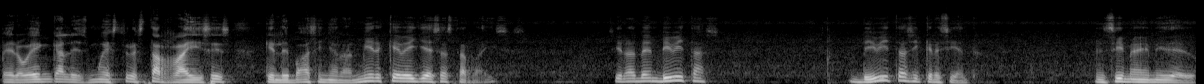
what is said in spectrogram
Pero venga, les muestro estas raíces que les va a señalar. Mire qué belleza estas raíces. Si las ven vivitas, vivitas y creciendo, encima de mi dedo.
